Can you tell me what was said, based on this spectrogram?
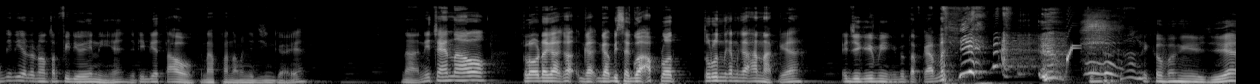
Mungkin dia udah nonton video ini ya. Jadi dia tahu kenapa namanya jingga ya. Nah ini channel kalau udah gak, gak, gak bisa gua upload turunkan ke anak ya. EJ Gaming tetap karena kali kau bang EJ ya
